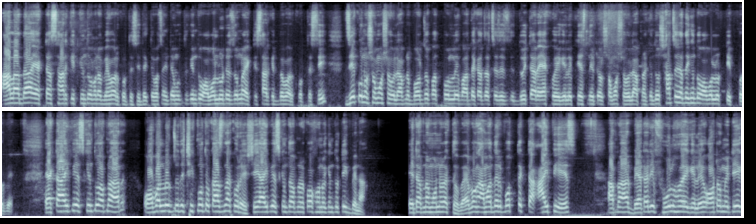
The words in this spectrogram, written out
আলাদা একটা সার্কিট কিন্তু আমরা ব্যবহার করতেছি। দেখতে পাচ্ছেন মধ্যে কিন্তু ওভারলোডের জন্য একটি সার্কিট ব্যবহার করতেছি। যে কোনো সমস্যা হলে আপনার বজ্রপাত পড়লে বা দেখা যাচ্ছে যে দুইটার এক হয়ে গেলে ফেস নেটওয়ার্ক সমস্যা হলে আপনার কিন্তু সাথে সাথে কিন্তু ওভারলোড টিপ করবে। একটা আইপিএস কিন্তু আপনার ওভারলোড যদি ঠিকমতো কাজ না করে, সেই আইপিএস কিন্তু আপনার কখনো কিন্তু টিকবে না। এটা আপনার মনে রাখতে হবে। এবং আমাদের প্রত্যেকটা আইপিএস আপনার ব্যাটারি ফুল হয়ে গেলে অটোমেটিক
